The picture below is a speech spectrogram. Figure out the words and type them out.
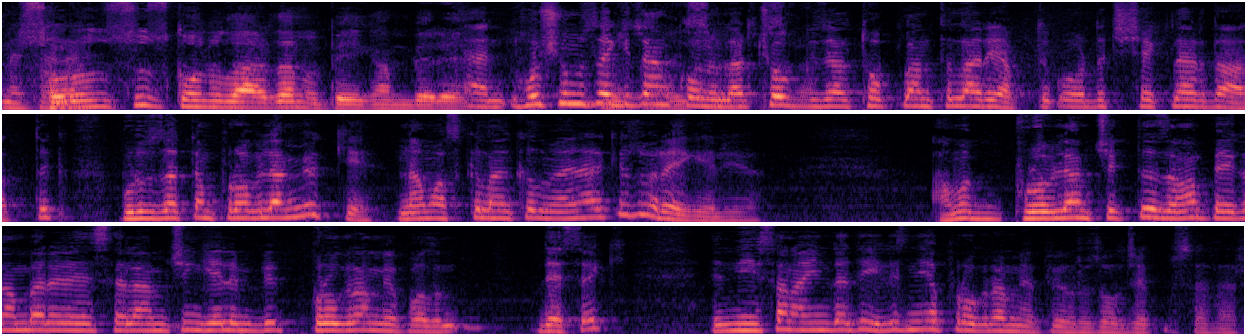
mesele. Sorunsuz konularda mı peygambere? Yani hoşumuza giden konular çok güzel toplantılar yaptık. Orada çiçekler dağıttık. Burada zaten problem yok ki. Namaz kılan kılmayan herkes oraya geliyor. Ama bir problem çıktığı zaman Peygamber aleyhisselam için gelin bir program yapalım desek e, Nisan ayında değiliz. Niye program yapıyoruz olacak bu sefer?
